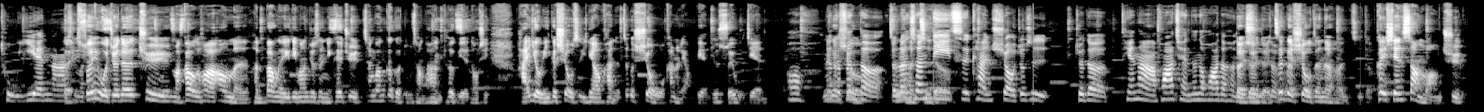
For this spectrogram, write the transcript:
吐烟啊对，什么的。所以我觉得去马靠的话，澳门很棒的一个地方就是你可以去参观各个赌场，它很特别的东西。还有一个秀是一定要看的，这个秀我看了两遍，就是水舞间。哦，那那个个真秀的，人真的很值得生第一次看秀，就是觉得天哪，花钱真的花的很对值得。对对，这个秀真的很值得，可以先上网去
